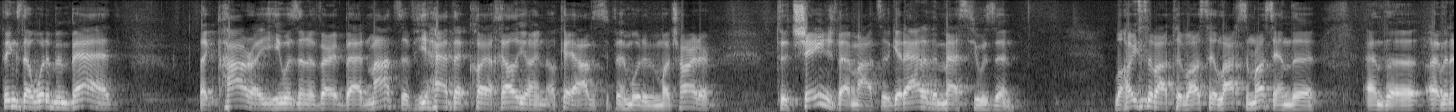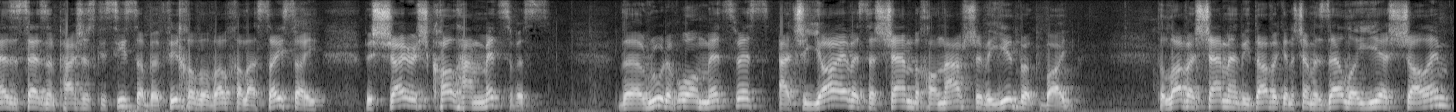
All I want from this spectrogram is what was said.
things that would have been bad. Like Para, he was in a very bad matzav. He had that koyach elyon. Okay, obviously for him it would have been much harder to change that matzav, get out of the mess he was in. And the and the Ibn Ezra says in Pashas Kisisa, v'shayrish kol ha-mitzvahs, the root of all mitzvahs, at es Hashem b'chol nafshe v'yidbuk bay, to love Hashem and be davik in Hashem, v'zeh lo yeh shalom,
